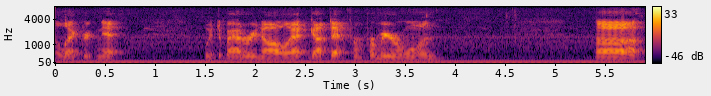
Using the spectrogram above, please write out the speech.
electric net with the battery and all that. Got that from Premier One. Uh,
